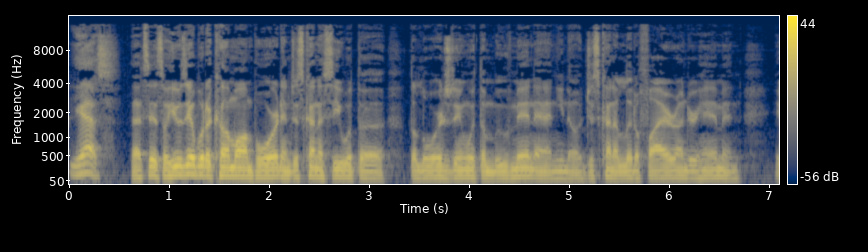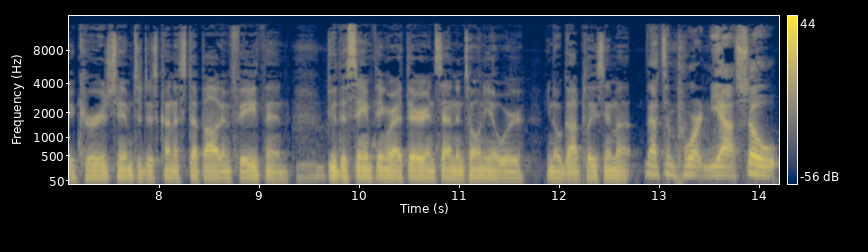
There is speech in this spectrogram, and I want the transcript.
Yes. That's it. So he was able to come on board and just kind of see what the, the Lord's doing with the movement and, you know, just kind of lit a fire under him and encouraged him to just kind of step out in faith and do the same thing right there in San Antonio where, you know, God placed him at. That's important. Yeah. So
